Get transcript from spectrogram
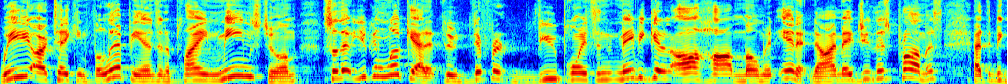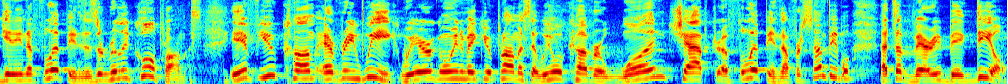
we are taking Philippians and applying memes to them so that you can look at it through different viewpoints and maybe get an aha moment in it. Now, I made you this promise at the beginning of Philippians. It's a really cool promise. If you come every week, we are going to make you a promise that we will cover one chapter of Philippians. Now, for some people, that's a very big deal.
